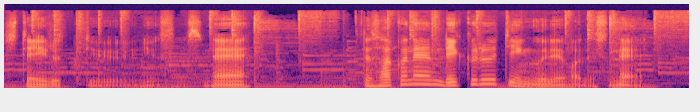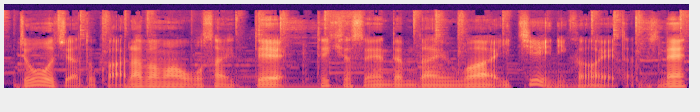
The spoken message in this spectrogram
しているっていうニュースですね。で、昨年リクルーティングではですね、ジョージアとかアラバマを抑えて、テキサス A&M 大は1位に輝いたんですね。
